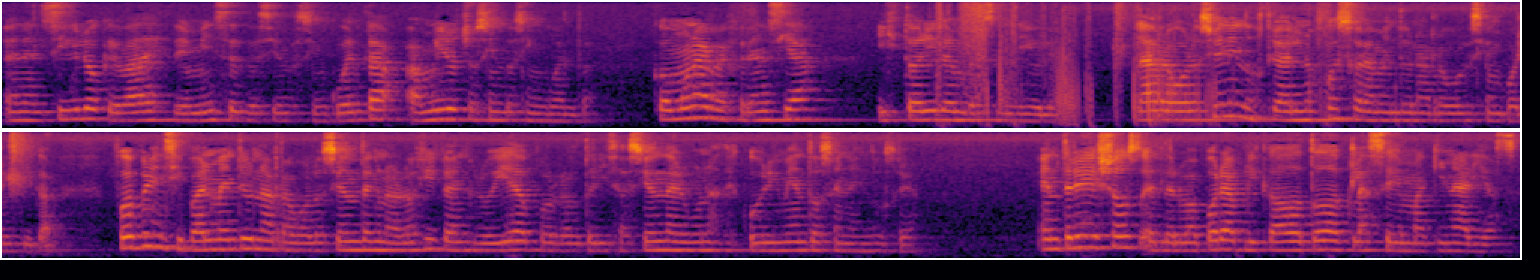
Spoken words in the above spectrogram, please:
en el siglo que va desde 1750 a 1850, como una referencia histórica imprescindible. La revolución industrial no fue solamente una revolución política, fue principalmente una revolución tecnológica incluida por la utilización de algunos descubrimientos en la industria, entre ellos el del vapor aplicado a toda clase de maquinarias.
